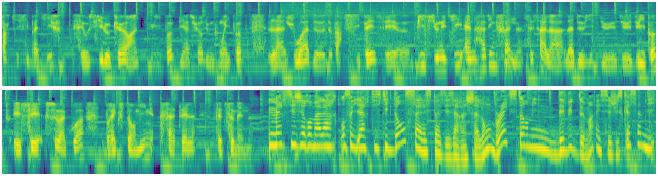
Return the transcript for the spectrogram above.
participatifs. C'est aussi le cœur hein, du hip-hop, bien sûr, du mouvement hip-hop. La joie de, de participer, c'est peace, unity and having fun. C'est ça la, la devise du, du, du hip-hop, et c'est ce à quoi breakstorming s'attelle cette semaine. Merci Jérôme Allard, conseiller artistique danse à l'Espace des Arts à Chalon. Breakstorming débute demain et c'est jusqu'à samedi.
